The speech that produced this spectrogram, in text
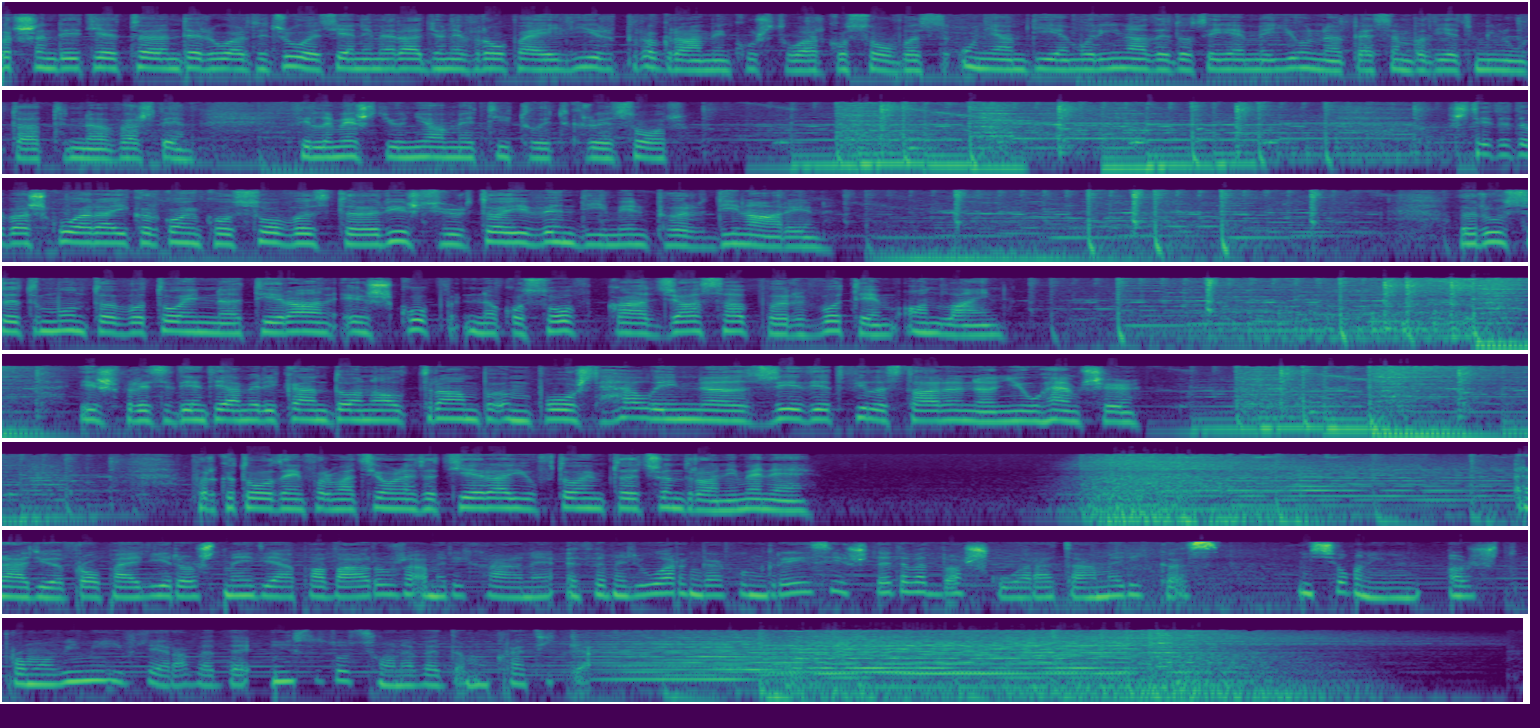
Përshëndetje të nderuar dëgjues, jeni me Radion Evropa e Lirë, programin kushtuar Kosovës. Unë jam Dije Morina dhe do të jem me ju në 15 minutat në vazhdim. Fillimisht ju njoh me titujt kryesor. Shtetet e Bashkuara i kërkojnë Kosovës të rishqyrtojë vendimin për dinarin. Rusët mund të votojnë në Tiranë e Shkup, në Kosovë pak gjasa për votim online. Ish-presidenti amerikan Donald Trump mposht Haleyn në zgjedhjet fillestare në New Hampshire. Për këto dhe informacione të tjera ju ftojmë të qëndroni me ne. Radio Evropa e Lirë është media e pavarur amerikane e themeluar nga Kongresi i Shteteve të Bashkuara të Amerikës. Misioni ynë është promovimi i vlerave dhe institucioneve demokratike.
